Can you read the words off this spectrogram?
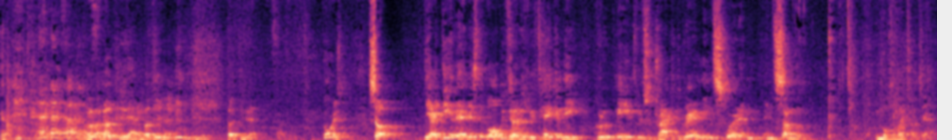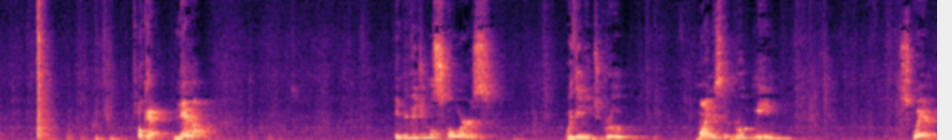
I thought it I'm about to do that. I'm about to do that. About to do that. No worries. So, the idea then is that all we've done is we've taken the group means, we've subtracted the grand means, squared it, and, and summed them. And multiplied times n. Okay, now, individual scores within each group minus the group mean squared.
